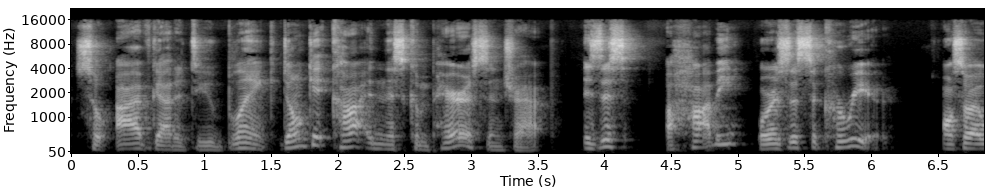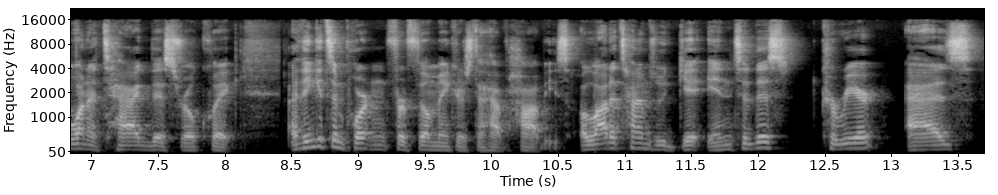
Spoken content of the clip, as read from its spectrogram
so I've got to do blank. Don't get caught in this comparison trap. Is this a hobby or is this a career? Also, I want to tag this real quick. I think it's important for filmmakers to have hobbies. A lot of times we get into this career as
